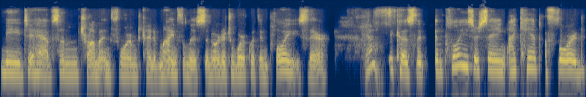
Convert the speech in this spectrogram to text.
need to have some trauma informed kind of mindfulness in order to work with employees there yeah. Because the employees are saying, I can't afford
